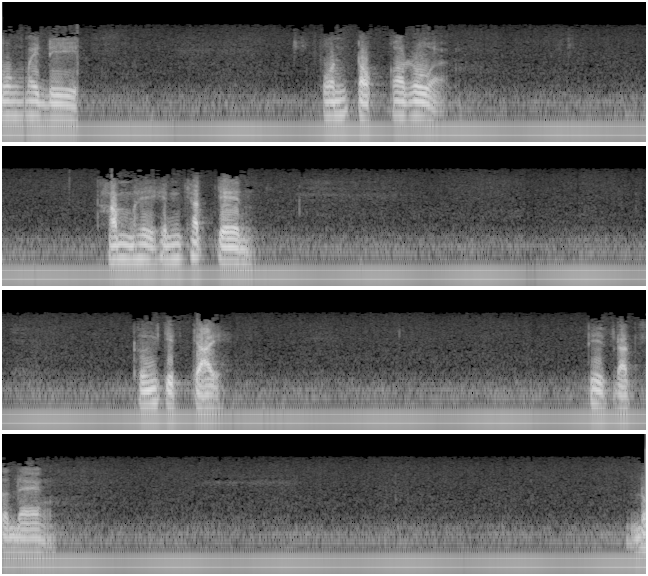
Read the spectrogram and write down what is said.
มุงไม่ดี ฝนตกก็รั่วทำให้เห็นชัดเจน ถึงจิตใจ ที่ตรัสแสดง โด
